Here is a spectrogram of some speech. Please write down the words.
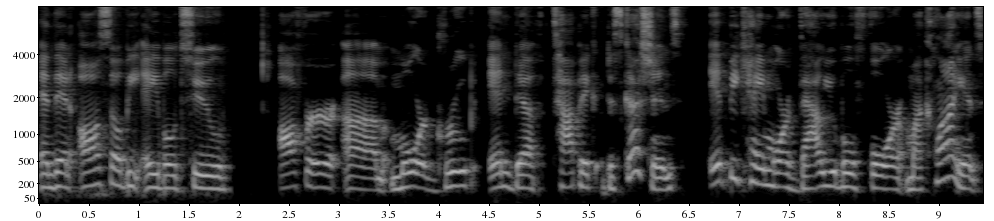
and then also be able to offer um, more group in-depth topic discussions it became more valuable for my clients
